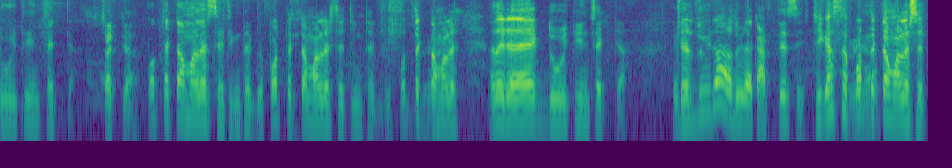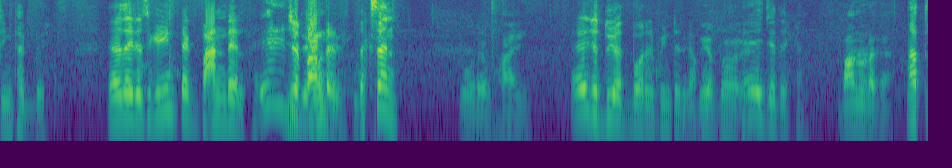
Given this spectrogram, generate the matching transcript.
দুই তিন চারটা। চারটা। প্রত্যেকটা মালের সেটিং থাকবে প্রত্যেকটা মালের সেটিং থাকবে প্রত্যেকটা মালের এই যে এটা এক দুই তিন চারটা। এটার দুইটা আর দুইটা কাটতেছি ঠিক আছে? প্রত্যেকটা মালের সেটিং থাকবে। যে এটা হচ্ছে ইনটেক বান্ডেল এই যে বান্ডেল দেখছেন? ওরে ভাই। এই যে দুই হাত বরের প্রিন্টের কাপড়। এই যে দেখেন। 52 টাকা। মাত্র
